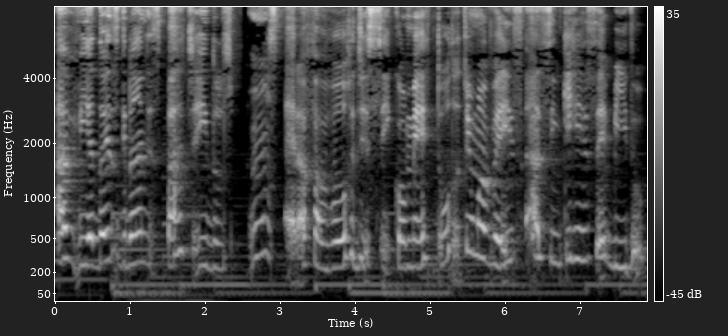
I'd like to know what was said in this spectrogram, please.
Havia dois grandes partidos. Uns era a favor de se comer tudo de uma vez assim que recebido.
